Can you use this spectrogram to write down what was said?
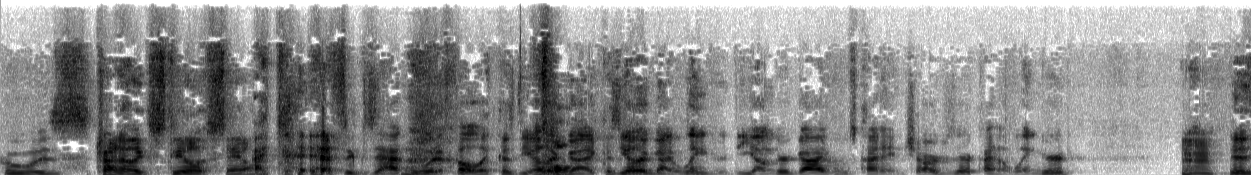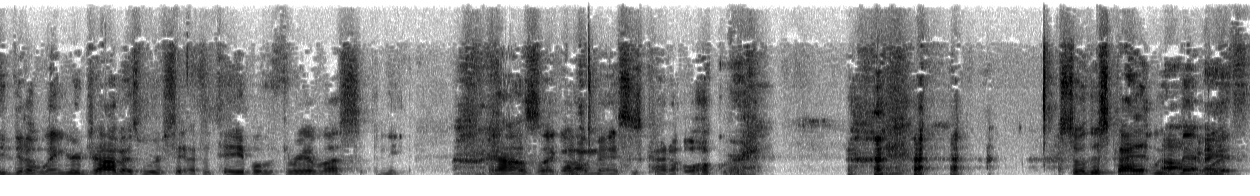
who was. trying to like steal a sale. I, that's exactly what it felt like because the other guy, because the other guy lingered. The younger guy who was kind of in charge there, kind of lingered. Mhm. Yeah, he did a linger job as we were sitting at the table, the three of us, and, he, and I was like, "Oh man, this is kind of awkward." So this guy that we Oh, met man. with,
